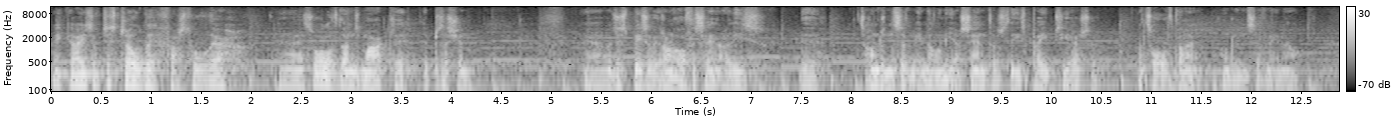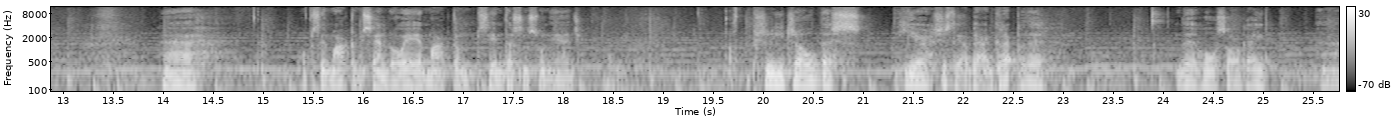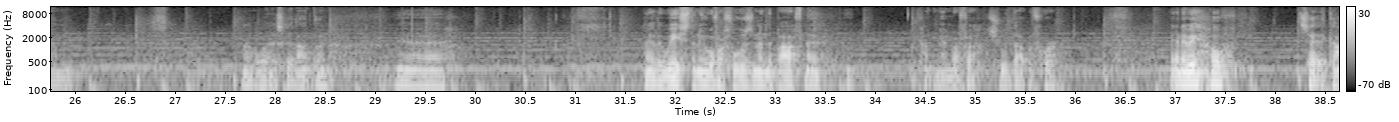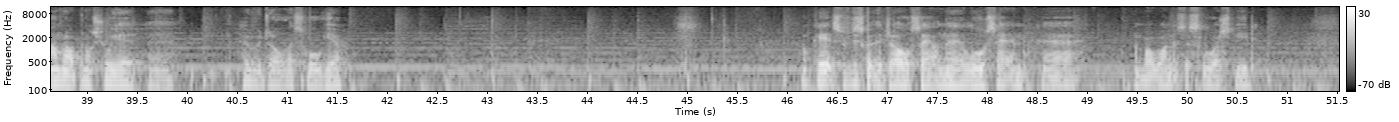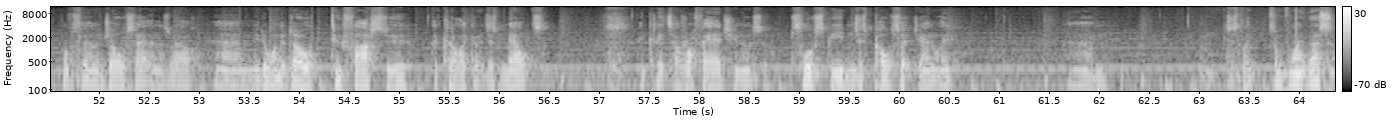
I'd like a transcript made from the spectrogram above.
Right guys, I've just drilled the first hole there. Uh, so all I've done is mark the, the position. Um, I just basically run off the centre of these, the, it's 170mm centres these pipes here, so that's all I've done it, 170mm. Uh, obviously marked them centre away and marked them same distance from the edge. I've pre-drilled this here just to get a better grip with the the hole saw guide. Um, that'll let us get that done. Uh, now the waste and the overflows in the bath now. Can't remember if I showed that before. Anyway, I'll set the camera up and I'll show you uh, how we drill this hole here. Okay, so we've just got the drill set on the low setting. Uh, number one, it's a slower speed. Obviously on a drill setting as well. Um, you don't want to drill too fast through acrylic or it just melts and creates a rough edge, you know, so slow speed and just pulse it gently. Um, just like something like this.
